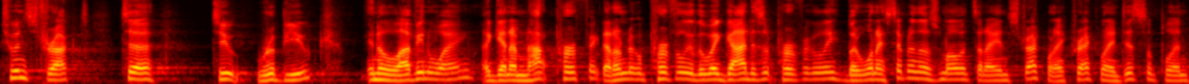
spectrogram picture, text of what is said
to instruct, to, to rebuke in a loving way, again, I'm not perfect. I don't do it perfectly the way God does it perfectly. But when I step in those moments and I instruct, when I correct, when I discipline,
